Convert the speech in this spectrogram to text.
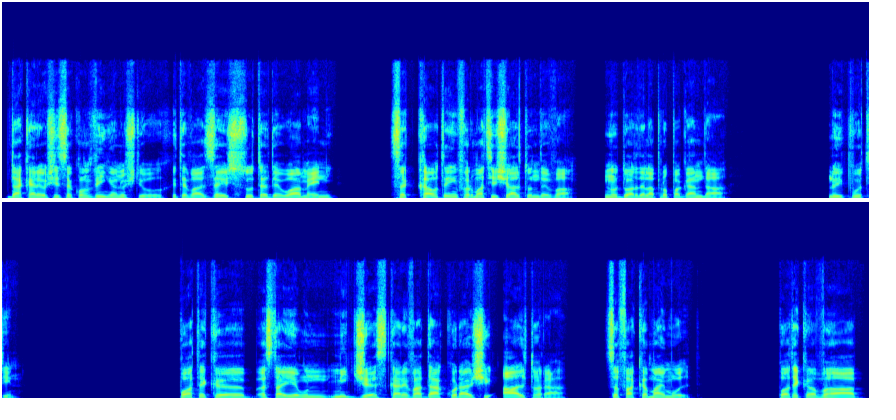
dacă a reușit să convingă, nu știu, câteva zeci, sute de oameni să caute informații și altundeva, nu doar de la propaganda lui Putin. Poate că ăsta e un mic gest care va da curaj și altora să facă mai mult. Poate că va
